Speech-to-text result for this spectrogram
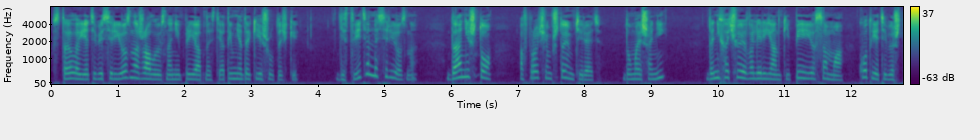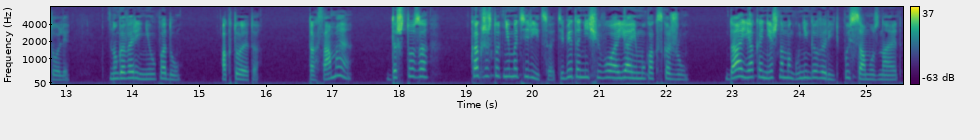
Стелла, я тебе серьезно жалуюсь на неприятности, а ты мне такие шуточки. Действительно серьезно? Да они что? А впрочем, что им терять? Думаешь, они? Да не хочу я валерьянки, пей ее сама. Кот я тебе, что ли? Ну говори, не упаду. А кто это? Та самая? Да что за... Как же тут не материться? Тебе-то ничего, а я ему как скажу. Да, я, конечно, могу не говорить, пусть сам узнает,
